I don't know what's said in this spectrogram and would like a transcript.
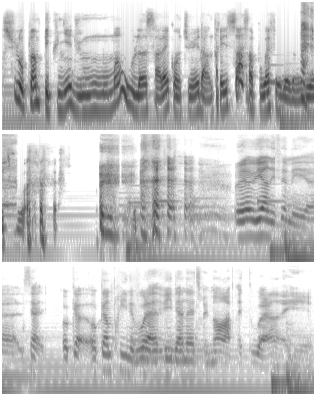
sur le plan pécunier, du moment où le salaire continue d'entrer, ça, ça pourrait faire des envies, tu vois. oui, en effet, mais euh, aucun, aucun, prix ne vaut la vie d'un être humain après tout. Hein, et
